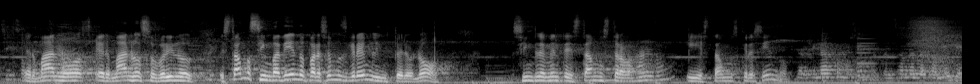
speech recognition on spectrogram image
Sí, hermanos, hermanos, sobrinos, estamos invadiendo, parecemos gremlins, pero no. Simplemente estamos trabajando y estamos creciendo. Y al final, como siempre, pensando en la familia.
